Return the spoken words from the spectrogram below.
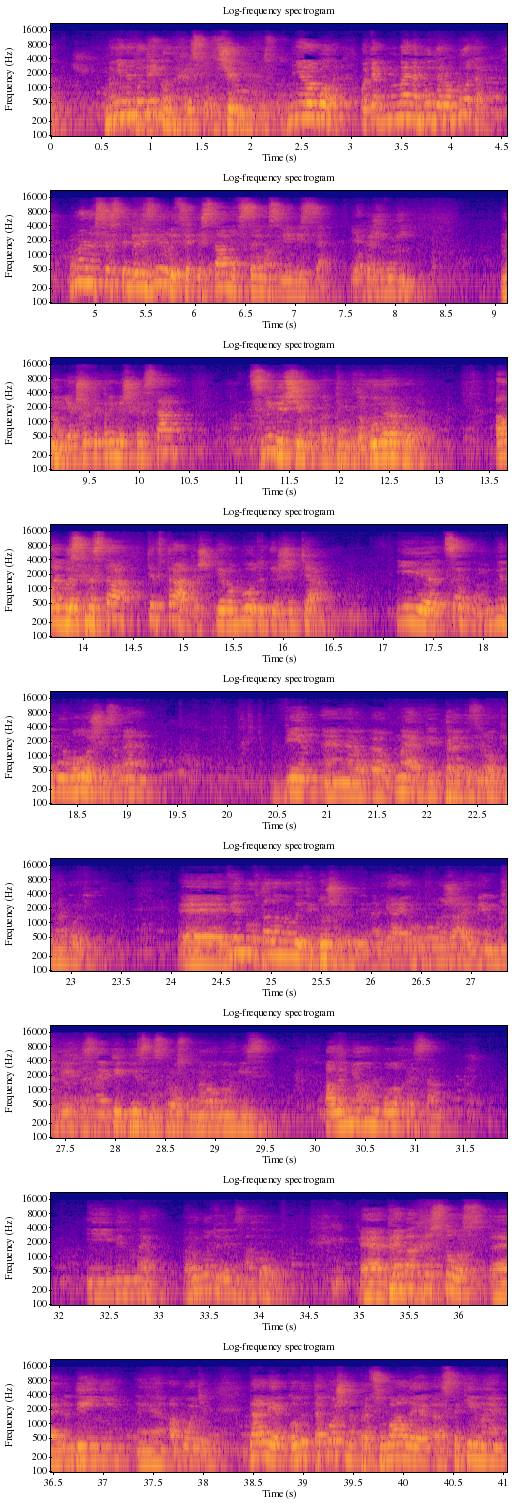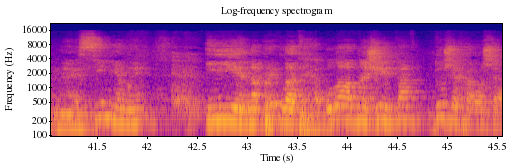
Мені не потрібен Христос. Зачем мені Христос? Мені робота. От як в мене буде робота, у мене все стабілізується і стане все на свої місця. Я кажу, ні. Ну, якщо ти приймеш Христа, слідуючим пунктом буде робота. Але без Христа ти втратиш і роботу, і життя. І це він був молодший за мене. Він е, е, вмер від передозировки наркотиків. Е, він був талановитий, дуже людина. Я його поважаю. Він міг знайти бізнес просто на ровному місці. Але в нього не було Христа. І він вмер. Роботу він знаходив. Е, Треба Христос е, людині, е, а потім. Далі, коли також ми працювали е, з такими е, сім'ями, і, наприклад, була одна жінка, дуже хороша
